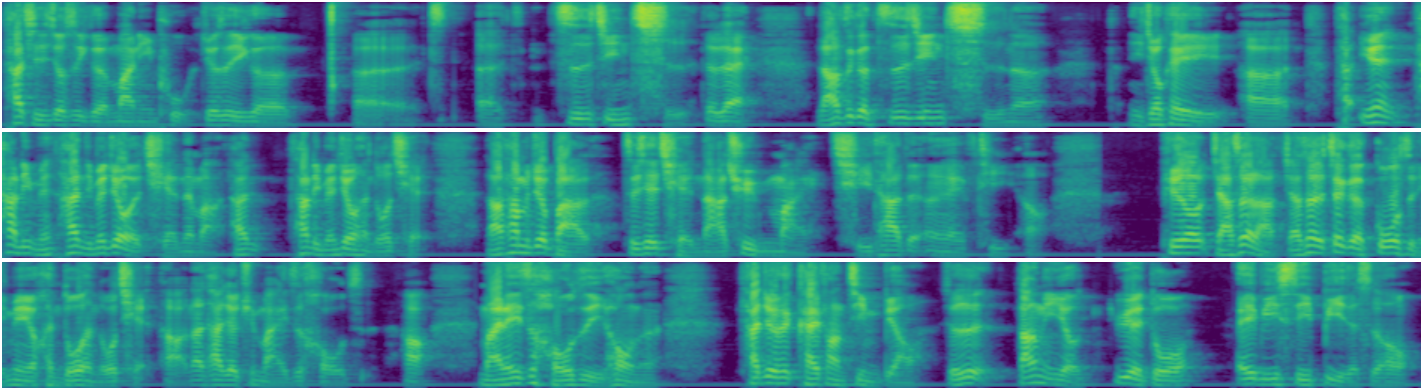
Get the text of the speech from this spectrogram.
它其实就是一个 money pool，就是一个呃呃资金池，对不对？然后这个资金池呢，你就可以呃，它因为它里面它里面就有钱的嘛，它它里面就有很多钱，然后他们就把这些钱拿去买其他的 NFT 啊，譬如说假设啦，假设这个锅子里面有很多很多钱啊，那他就去买一只猴子啊，买了一只猴子以后呢，他就会开放竞标，就是当你有越多 A、B、C、币的时候，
